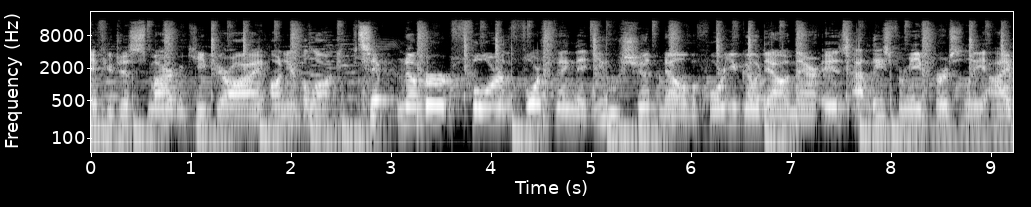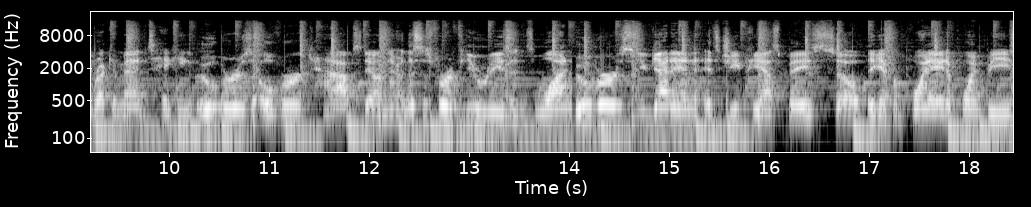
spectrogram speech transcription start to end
if you're just smart and keep your eye on your belongings. Tip number four, the fourth thing that you should know before you go down there is, at least for me personally, I recommend taking Ubers over cabs down there. And this is for a few reasons. One, Ubers, you get in, it's GPS based, so they get from point A to point B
